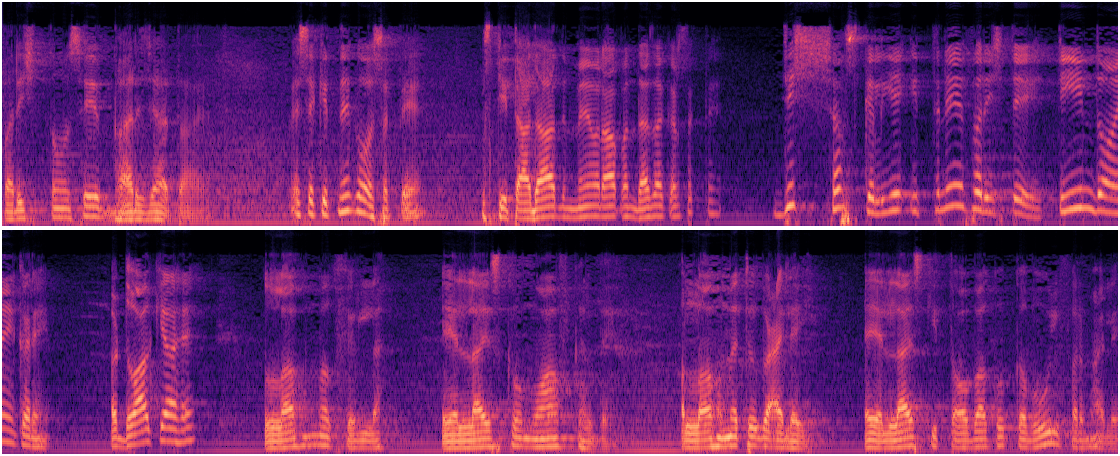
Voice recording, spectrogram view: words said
فرشتوں سے بھر جاتا ہے۔ ویسے کتنے کو ہو سکتے ہیں؟ اس کی تعداد میں اور آپ اندازہ کر سکتے ہیں۔ جس شخص کے لیے اتنے فرشتے تین دعائیں کریں، اور دعا کیا ہے؟ اللہم اغفر اللہ اے اللہ، اس کو معاف کر دے۔ اللہم تب علیہ۔ اے اللہ، اس کی توبہ کو قبول فرما لے۔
